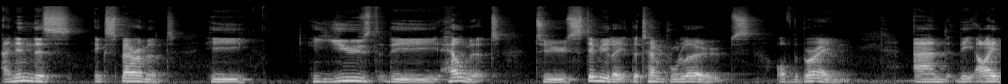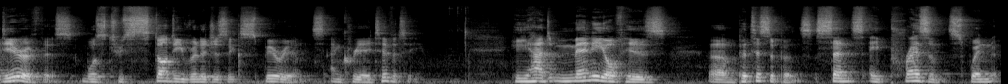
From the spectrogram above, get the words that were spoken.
And in this experiment, he, he used the helmet to stimulate the temporal lobes of the brain. And the idea of this was to study religious experience and creativity. He had many of his um, participants sense a presence when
